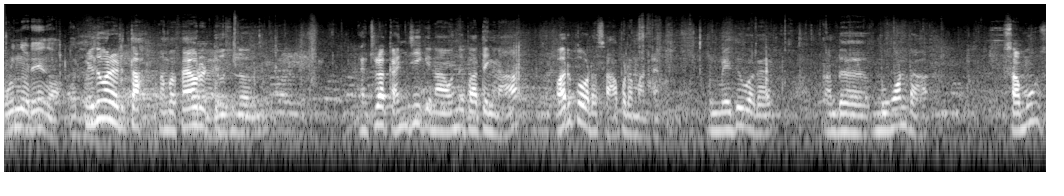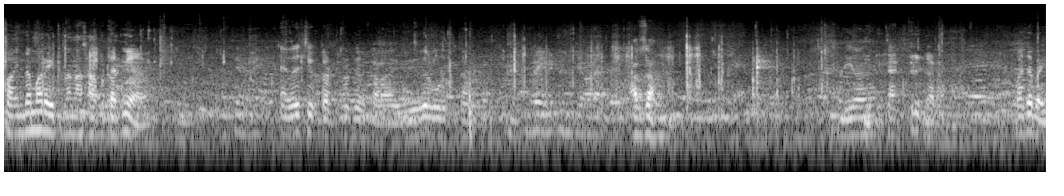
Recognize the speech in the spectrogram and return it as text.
உளுந்தோடையே தான் மெதுவடை எடுத்தா நம்ம ஃபேவரட் ஆக்சுவலாக கஞ்சிக்கு நான் வந்து பார்த்தீங்கன்னா பருப்பு வடை சாப்பிட மாட்டேன். மெதுவடை அந்த போண்டா சமோசா இந்த மாதிரி ஐட்டம் தான் நான் சாப்பிடுவேன். ஏதாச்சும் கட்டுறதுக்கு இருக்காடா இது இதில் கொடுத்துட்டாங்க அப்சா. தட்டு இருக்காடா மஜா பை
